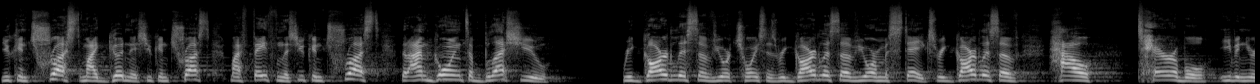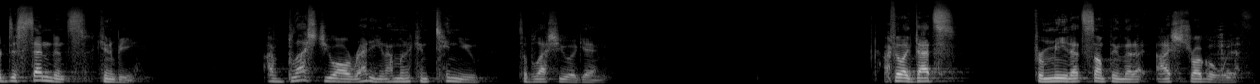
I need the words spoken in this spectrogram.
You can trust my goodness. You can trust my faithfulness. You can trust that I'm going to bless you regardless of your choices, regardless of your mistakes, regardless of how terrible even your descendants can be. I've blessed you already, and I'm going to continue to bless you again. I feel like that's, for me, that's something that I struggle with.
